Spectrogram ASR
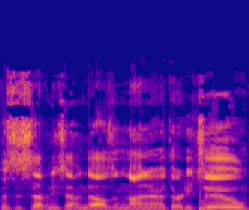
This is 77,932.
